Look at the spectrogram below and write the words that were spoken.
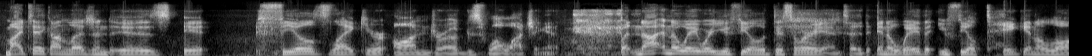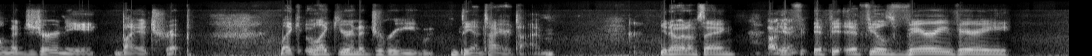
My take on Legend is it feels like you're on drugs while watching it, but not in a way where you feel disoriented, in a way that you feel taken along a journey by a trip. Like like you're in a dream the entire time. You know what I'm saying? Okay. If if it, it feels very very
